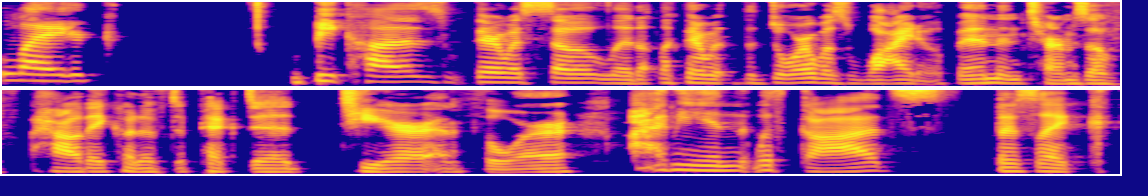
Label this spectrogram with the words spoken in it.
like because there was so little like there was the door was wide open in terms of how they could have depicted Tyr and Thor. I mean, with gods, there's like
